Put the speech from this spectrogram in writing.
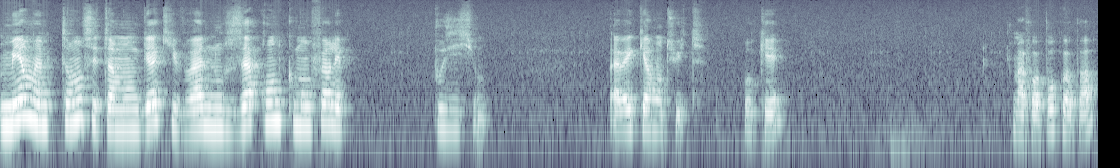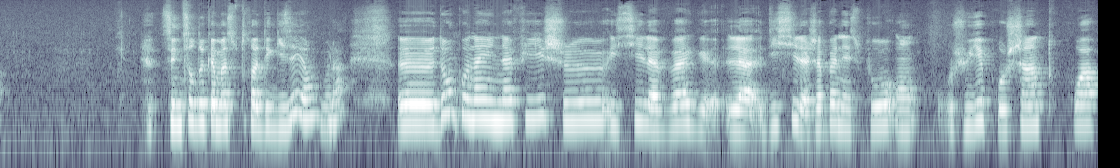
Mais en même temps, c'est un manga qui va nous apprendre comment faire les positions. Avec 48. Ok. Ma foi, pourquoi pas. C'est une sorte de Kamasutra déguisé, hein, voilà. Euh, donc on a une affiche euh, ici, la vague, la, d'ici la Japan Expo, en juillet prochain, trois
